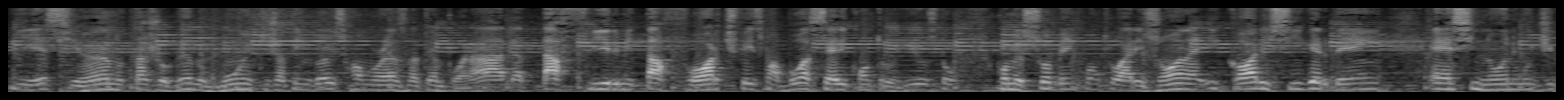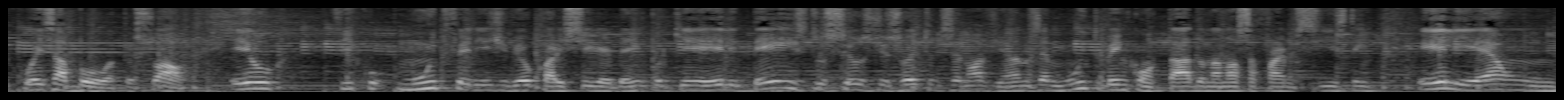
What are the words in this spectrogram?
e esse ano tá jogando muito, já tem dois home runs na temporada, tá firme, tá forte, fez uma boa série contra o Houston, começou bem contra o Arizona e Corey Seager bem é sinônimo de coisa boa, pessoal. Eu fico muito feliz de ver o Corey Seager bem, porque ele, desde os seus 18, 19 anos, é muito bem contado na nossa Farm System. Ele é um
